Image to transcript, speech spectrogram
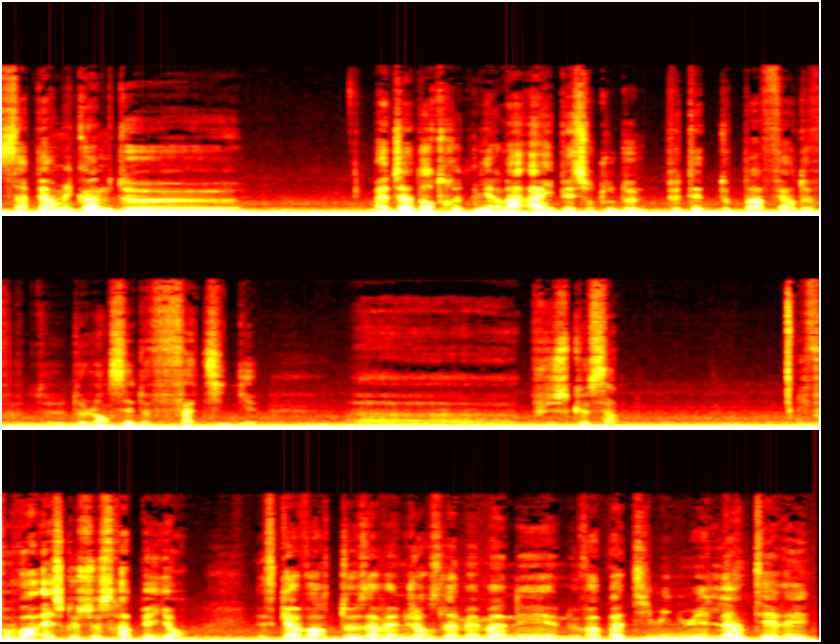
ça permet quand même de bah, déjà d'entretenir la hype et surtout de peut-être de pas faire de, lancer de fatigue euh, plus que ça. Il faut voir est-ce que ce sera payant? Est-ce qu'avoir deux Avengers la même année ne va pas diminuer l'intérêt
